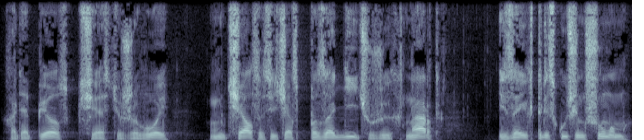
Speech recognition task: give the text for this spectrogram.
хотя пес, к счастью, живой, мчался сейчас позади чужих нарт, и за их трескучим шумом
